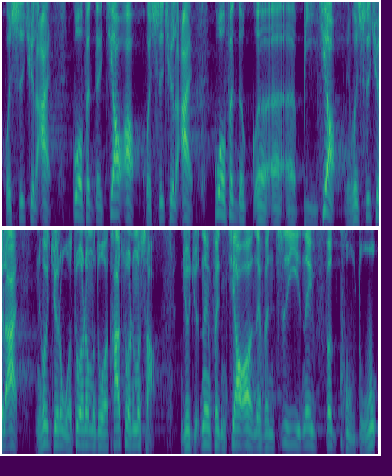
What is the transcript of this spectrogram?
会失去了爱，过分的骄傲会失去了爱，过分的呃呃呃比较，你会失去了爱。你会觉得我做那么多，他做那么少，你就觉得那份骄傲、那份质疑、那份苦读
